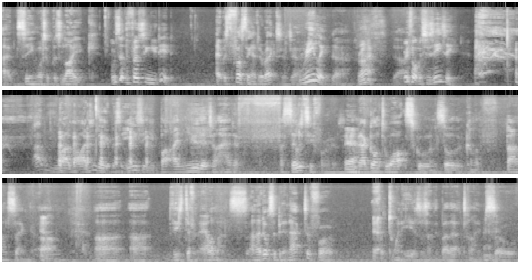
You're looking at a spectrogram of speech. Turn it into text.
at seeing what it was like. Was that the first thing you did? It was the first thing I directed. Yeah. Really? Yeah. Right. Yeah. We thought this is easy. Uh, well, no, I didn't think it was easy, but I knew that I had a facility for it. Yeah. I mean, I'd gone to art school, and saw the kind of balancing Yeah. um, uh, uh, these different elements. And I'd also been an actor for Yeah. for 20 years or something by that time, so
